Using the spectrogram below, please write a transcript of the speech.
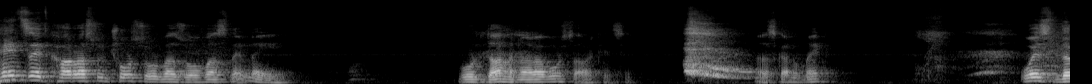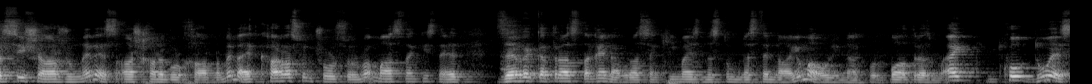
հենց այդ 44 օրվա զոհվածներն էին, որ դա հնարավոր սարքեցին հասկանում եք ու այս դրսի շարժումները, այս աշխարհը որ խառնվել է, այդ 44 օրվա մասնակիցները այդ ձեռը կտրած տղեն է, որ ասենք հիմա այս նստում նստել նայում է օրինակ, որ պատրաստում։ Այ քո դու ես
